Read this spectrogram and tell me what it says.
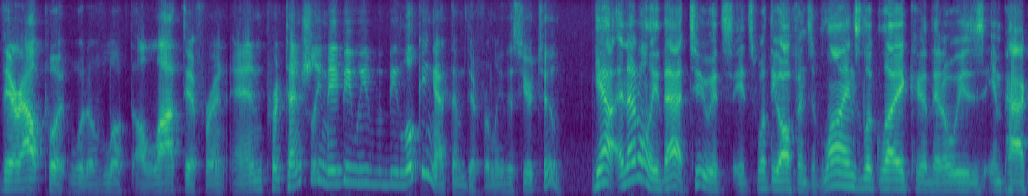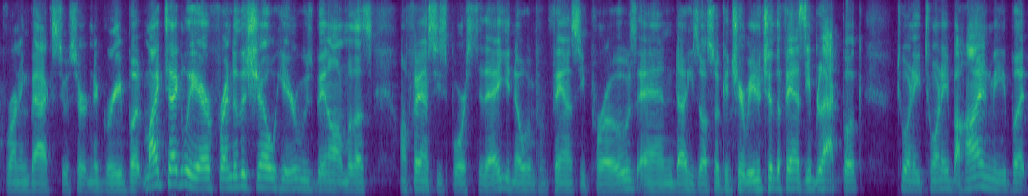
their output would have looked a lot different. And potentially maybe we would be looking at them differently this year, too. Yeah, and not only that too, it's it's what the offensive lines look like that always impact running backs to a certain degree. But Mike Tagliere, friend of the show here, who's been on with us on Fantasy Sports today, you know him from Fantasy Pros, and uh, he's also a contributor to the Fantasy Black Book 2020 behind me. But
